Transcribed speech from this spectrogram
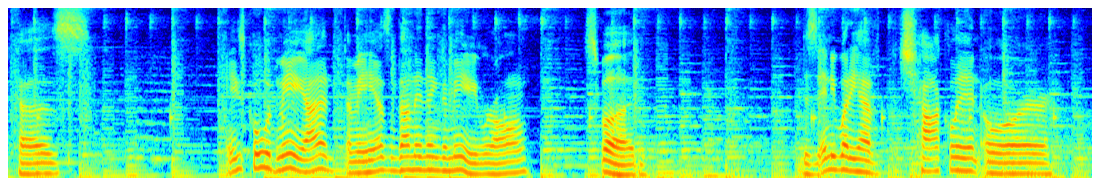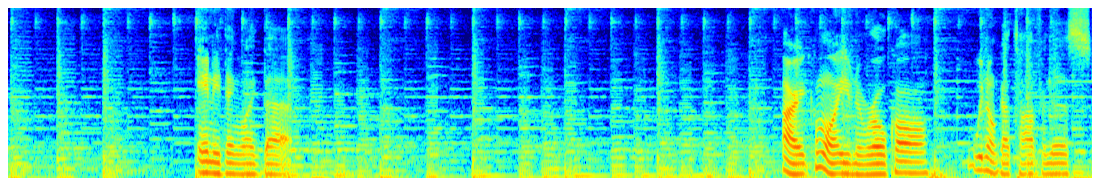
because he's cool with me. I, I mean, he hasn't done anything to me wrong. Spud. Does anybody have chocolate or anything like that? Alright, come on, evening roll call. We don't got time for this.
